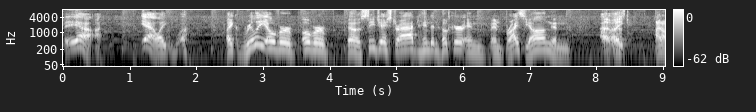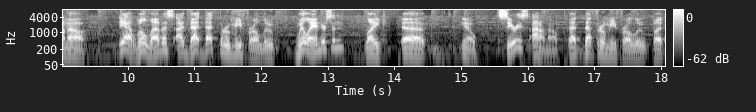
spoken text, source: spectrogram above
yeah, I, yeah, like, like really over over know, C.J. Stroud, Hendon Hooker, and and Bryce Young, and uh, Levis. like I don't know. Yeah, Will Levis, I, that that threw me for a loop. Will Anderson, like, uh, you know, serious? I don't know. That that threw me for a loop. But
